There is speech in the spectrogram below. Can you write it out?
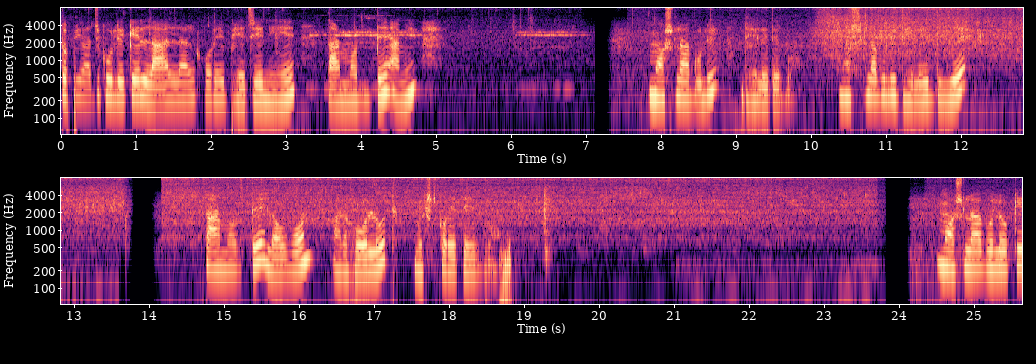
তো পেঁয়াজগুলিকে লাল লাল করে ভেজে নিয়ে তার মধ্যে আমি মশলাগুলি ঢেলে দেব। মশলাগুলি ঢেলে দিয়ে তার মধ্যে লবণ আর হলুদ মিক্সড করে দেব। মশলাগুলোকে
